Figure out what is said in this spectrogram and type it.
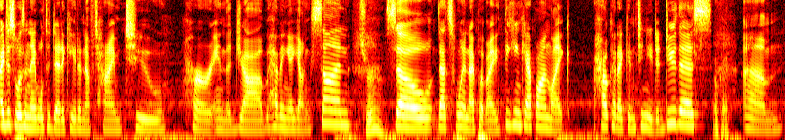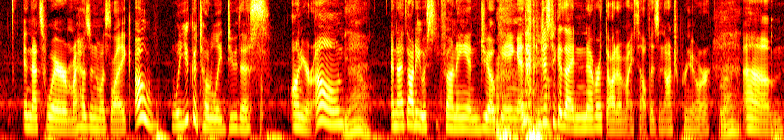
I just wasn't able to dedicate enough time to her and the job. Having a young son, Sure. so that's when I put my thinking cap on, like, how could I continue to do this? Okay. Um, and that's where my husband was like, oh, well, you could totally do this on your own. Yeah. And I thought he was funny and joking, and Yeah. just because I never thought of myself as an entrepreneur. Right. Um,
